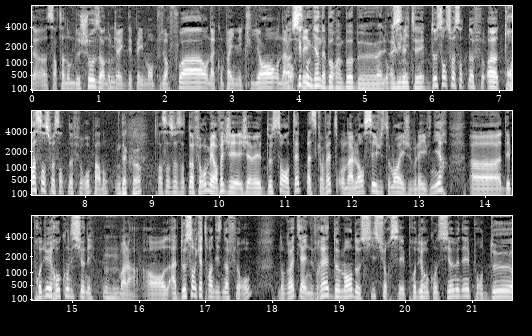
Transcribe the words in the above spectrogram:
un certain nombre de choses, hein, donc mm. avec des paiements plusieurs fois, on accompagne les clients, on a C'est combien d'abord un bob euh, à, l'unité 269, 369 euros pardon. D'accord. 369 euros, mais en fait j'avais 200 en tête parce qu'en fait on a lancé justement et je voulais y venir des produits reconditionnés, mm-hmm. voilà, à 299 euros. Donc en fait il y a une vraie demande aussi sur ces produits reconditionnés pour deux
